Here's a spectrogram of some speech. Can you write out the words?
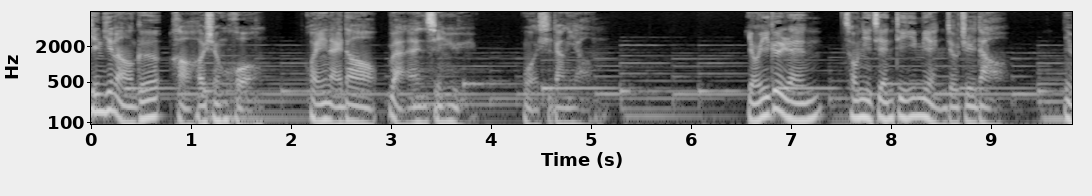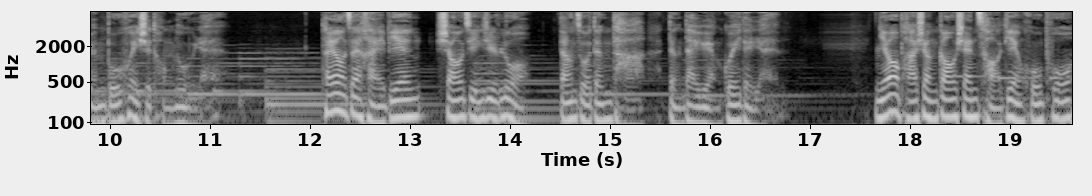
听听老歌，好好生活。欢迎来到晚安心语，我是张扬。有一个人，从你见第一面你就知道，你们不会是同路人。他要在海边烧尽日落，当做灯塔等待远归的人。你要爬上高山草甸湖泊，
